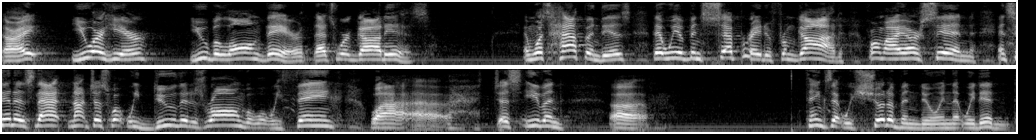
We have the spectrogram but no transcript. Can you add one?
all right? You are here. You belong there. That's where God is. And what's happened is that we have been separated from God, from our sin. And sin is that not just what we do that is wrong, but what we think, uh, just even uh, things that we should have been doing that we didn't.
